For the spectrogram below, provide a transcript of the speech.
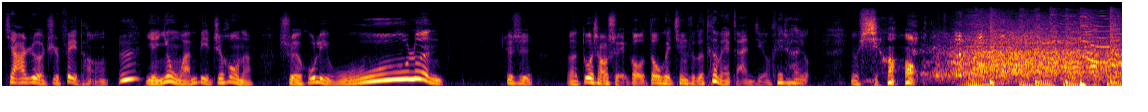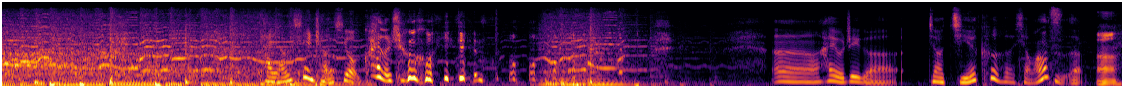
加热至沸腾。嗯，饮用完毕之后呢，水壶里无论就是呃多少水垢，都会清除的特别干净，非常有有效。海洋现场秀，快乐生活一点通。嗯，还有这个叫杰克和小王子啊，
